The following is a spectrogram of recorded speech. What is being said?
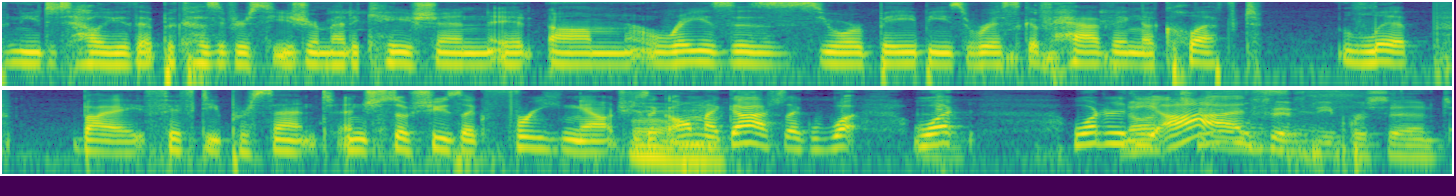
need to tell you that because of your seizure medication, it um, raises your baby's risk of having a cleft lip." by 50% and so she's like freaking out she's like oh my gosh like what what what are the odds to 50%,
